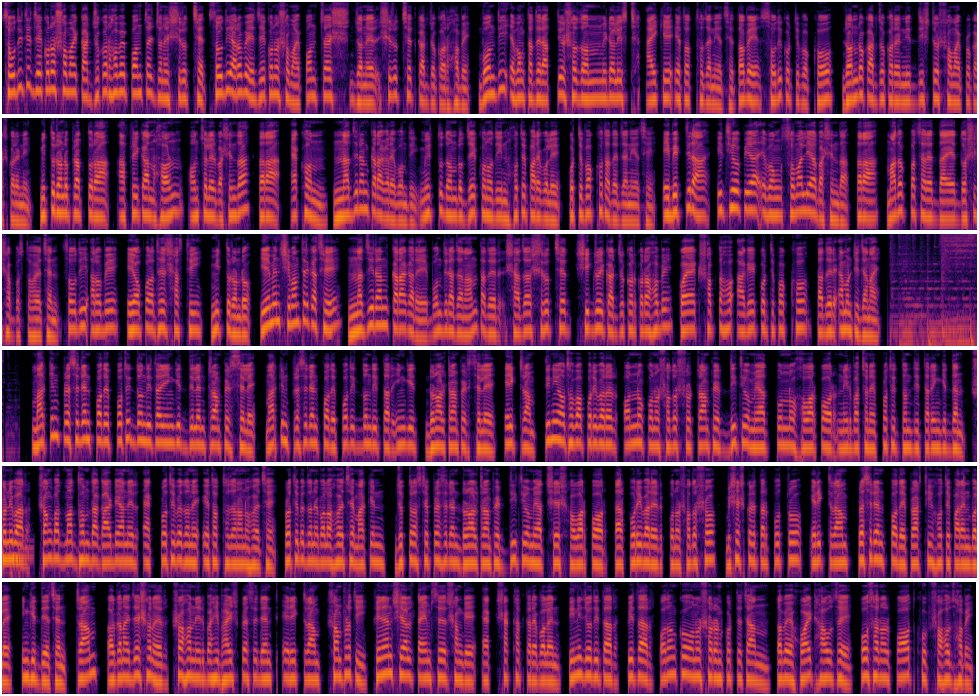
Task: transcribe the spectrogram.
সৌদিতে যে কোনো সময় কার্যকর হবে পঞ্চাশ জনের শিরোচ্ছেদ। সৌদি আরবে যে কোনো সময় পঞ্চাশ জনের শিরোচ্ছেদ কার্যকর হবে। বন্দি এবং তাদের আত্মীয় স্বজন, মিডল ইস্ট, আইকে এ তথ্য জানিয়েছে। তবে সৌদি কর্তৃপক্ষ দণ্ড কার্যকরের নির্দিষ্ট সময় প্রকাশ করেনি। মৃত্যুদণ্ডপ্রাপ্তরা আফ্রিকান হর্ন অঞ্চলের বাসিন্দা। তারা এখন নাজিরান কারাগারে বন্দী, মৃত্যুদণ্ড যে কোনো দিন হতে পারে বলে কর্তৃপক্ষ তাদের জানিয়েছে। এই ব্যক্তিরা ইথিওপিয়া এবং সোমালিয়ার বাসিন্দা। তারা মাদক পাচারের দায়ে দোষী সাব্যস্ত হয়েছেন। সৌদি আরবে এই অপরাধের শাস্তি, মৃত্যুদণ্ড। ইয়েমেন সীমান্তের কাছে নাজিরান কারাগারে বন্দীরা জানান, তাদের সাজা শিরোচ্ছেদ শীঘ্রই কার্যকর করা হবে। কয়েক সপ্তাহ আগে কর্তৃপক্ষ তাদের এমনটি জানায়। মার্কিন প্রেসিডেন্ট পদে প্রতিদ্বন্দ্বিতার ইঙ্গিত দিলেন ট্রাম্পের ছেলে। মার্কিন প্রেসিডেন্ট পদে প্রতিদ্বন্দ্বিতার ইঙ্গিত ডোনাল্ড ট্রাম্পের ছেলে এরিক ট্রাম্প। তিনি অথবা পরিবারের অন্য কোনো সদস্য ট্রাম্পের দ্বিতীয় মেয়াদ পূর্ণ হওয়ার পর নির্বাচনে প্রতিদ্বন্দ্বিতার ইঙ্গিত দেন। শনিবার সংবাদ মাধ্যম দ্য গার্ডিয়ানের এক প্রতিবেদনে এ তথ্য জানানো হয়েছে। প্রতিবেদনে বলা হয়েছে, মার্কিন যুক্তরাষ্ট্রের প্রেসিডেন্ট ডোনাল্ড ট্রাম্পের দ্বিতীয় মেয়াদ শেষ হওয়ার পর তার পরিবারের কোনো সদস্য, বিশেষ করে তার পুত্র এরিক ট্রাম্প, প্রেসিডেন্ট পদে প্রার্থী হতে পারেন বলে ইঙ্গিত দিয়েছেন। ট্রাম্প অর্গানাইজেশনের সহনির্বাহী ভাইস প্রেসিডেন্ট এরিক ট্রাম্প সম্প্রতি ফিনান্সিয়াল টাইমসের সঙ্গে এক সাক্ষাৎকারে বলেন, তিনি যদি তার পিতার পদঙ্ক অনুসরণ করতে চান, তবে হোয়াইট হাউসে পৌঁছানোর পথ খুব সহজ হবে।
